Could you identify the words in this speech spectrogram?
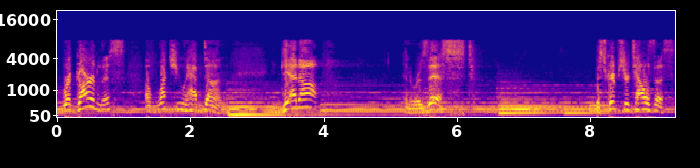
regardless of what you have done. Get up and resist. The scripture tells us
